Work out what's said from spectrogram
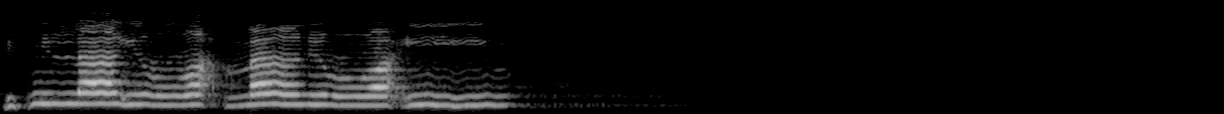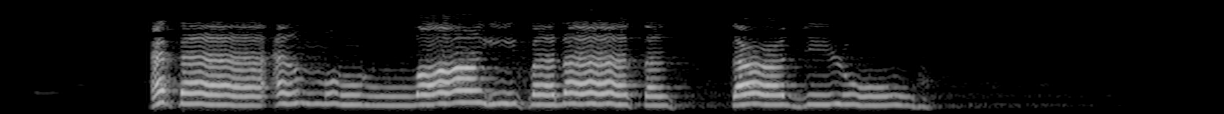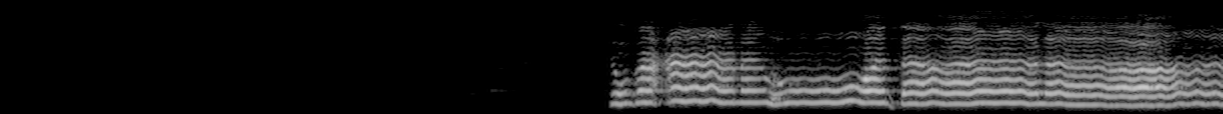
بسم الله الرحمن الرحيم. أتى أمر الله فلا تستعجلوه. سبحانه وتعالى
